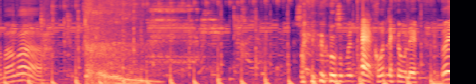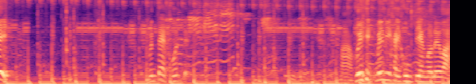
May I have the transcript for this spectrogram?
มามามาไม่รู้มันแตกโคตรเร็วเลย เฮ้ย มันแตกโคตรเร็วมาเฮ้ย ไม่มีใครคุมเตียงเราเลยว่ะ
